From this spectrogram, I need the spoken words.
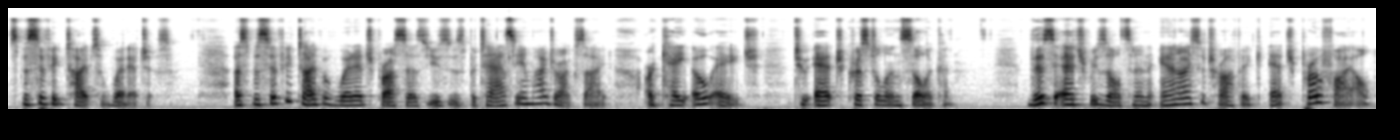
specific types of wet etches. A specific type of wet etch process uses potassium hydroxide, or KOH, to etch crystalline silicon. This etch results in an anisotropic etch profile,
